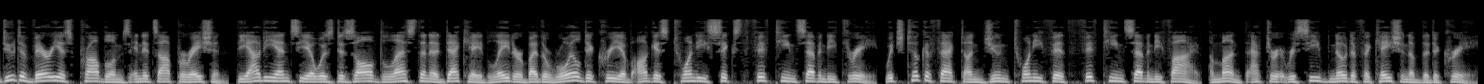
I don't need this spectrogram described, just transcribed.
Due to various problems in its operation, the Audiencia was dissolved less than a decade later by the Royal Decree of August 26, 1573, which took effect on June 25, 1575, a month after it received notification of the decree.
